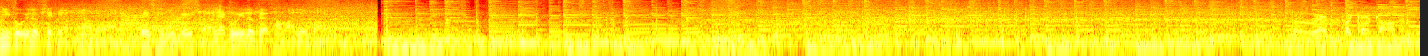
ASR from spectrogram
ညီကိုလိုဖြစ်နေအောင်ခင်ဗျားလုံးကလည်းဘယ်ချိန်ကြီးကိစ္စရက်ကိုကြီးလောက်တဲ့ခါမှလုပ်ပါဘူး takeoff.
